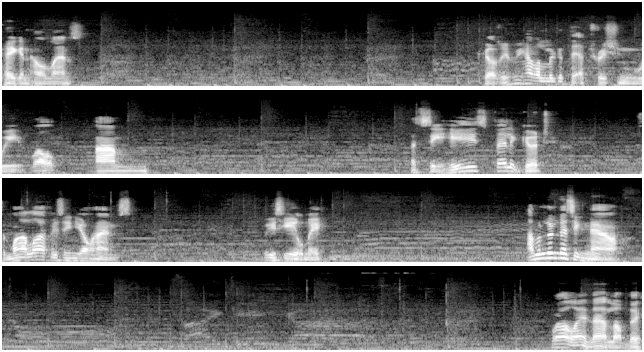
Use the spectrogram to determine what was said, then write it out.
pagan homelands. Because if we have a look at the attrition, we, well, Um, let's see, he's fairly good. So my life is in your hands. Please heal me. I'm a lunatic now. Well, ain't that lovely.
